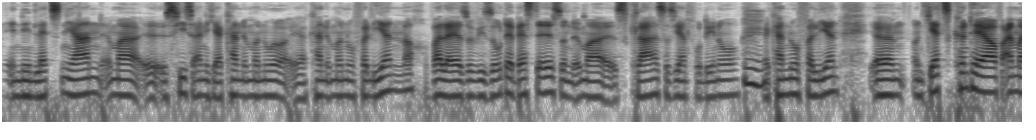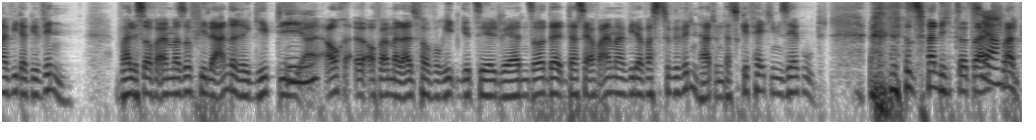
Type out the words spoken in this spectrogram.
in den letzten Jahren immer, äh, es hieß eigentlich, er kann immer nur, er kann immer nur verlieren noch, weil er ja sowieso der Beste ist und immer ist klar ist, dass Jan Frodeno, mhm. er kann nur verlieren. Ähm, und jetzt könnte er auf einmal wieder gewinnen. Weil es auf einmal so viele andere gibt, die mhm. auch äh, auf einmal als Favoriten gezählt werden, so dass er auf einmal wieder was zu gewinnen hat und das gefällt ihm sehr gut. das fand ich total ja. spannend.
